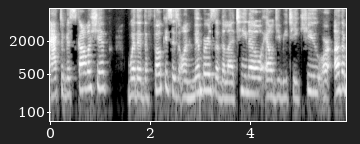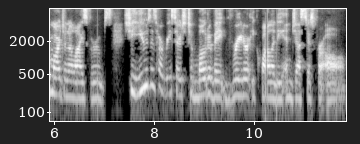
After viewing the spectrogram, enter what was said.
activist scholarship, whether the focus is on members of the Latino, LGBTQ, or other marginalized groups, she uses her research to motivate greater equality and justice for all.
